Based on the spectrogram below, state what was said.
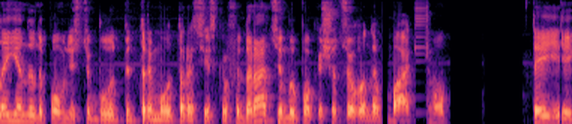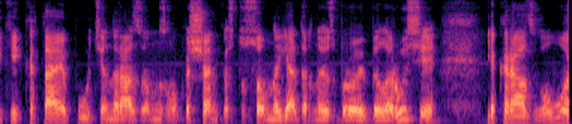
але є не повністю будуть підтримувати Російську Федерацію. Ми поки що цього не бачимо. Те, який катає Путін разом з Лукашенко стосовно ядерної зброї Білорусі, якраз говорить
